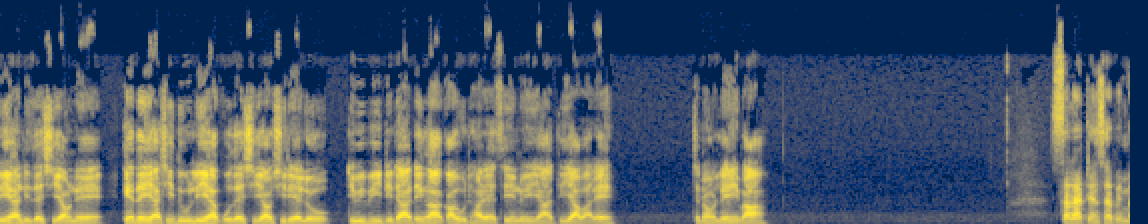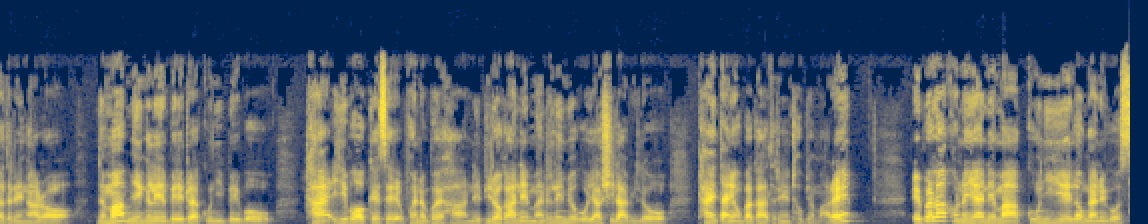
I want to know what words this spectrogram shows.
448ယောက်နဲ့ကယ်တယ်ရရှိသူ498ယောက်ရှိတယ်လို့ DVB data တင်းကကောက်ယူထားတဲ့စာရင်းတွေအရသိရပါတယ်ကျွန်တော်လင်းရီပါဆက်လက်တင်ဆက်ပေးမယ့်သတင်းကတော့ မြမမြင်ကလင်ဘေးအတွက်ကူညီပေးဖို့ထိုင်းအရေးပေါ်ကယ်ဆယ်အဖွဲ့နှစ်ဖွဲ့ဟာနေပြည်တော်ကနေမန္တလေးမြို့ကိုရောက်ရှိလာပြီလို့ထိုင်းတန်ယုံဘက်ကသတင်းထုတ်ပြန်ပါတယ်။ဧပြီလ9ရက်နေ့မှာကူညီရေးလုပ်ငန်းတွေကိုစ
